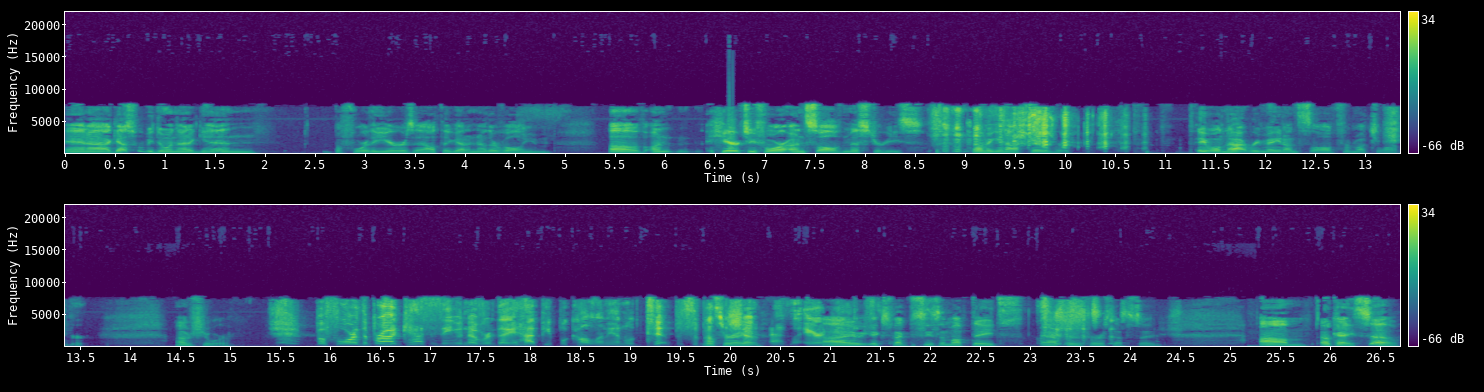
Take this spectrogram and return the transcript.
and uh, I guess we'll be doing that again before the year is out they got another volume of un- heretofore unsolved mysteries coming in October they will not remain unsolved for much longer I'm sure Before the broadcast is even over, they had people calling in with tips about That's the right. show as it aired. I expect to see some updates after the first episode. Um, okay, so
